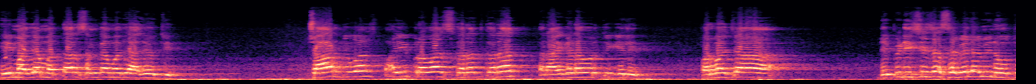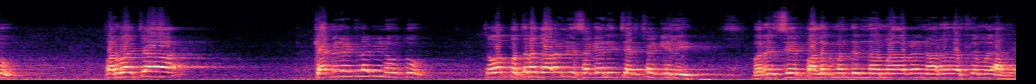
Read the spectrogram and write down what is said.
ही माझ्या मतदारसंघामध्ये आले होते. चार दिवस पायी प्रवास करत करत रायगडावरती गेले. परवाच्या डीपीडीसीच्या सभेला मी नव्हतो. परवाच्या कॅबिनेटला मी नव्हतो. तेव्हा पत्रकारांनी सगळ्यांनी चर्चा केली. बरेचसे पालकमंत्री नाराज असल्यामुळे आले.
